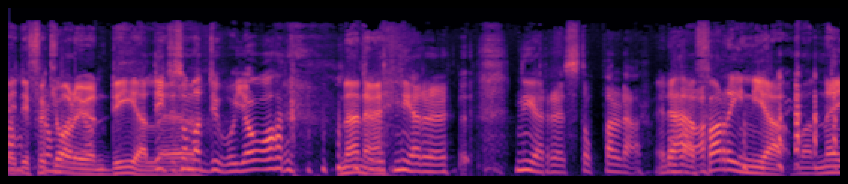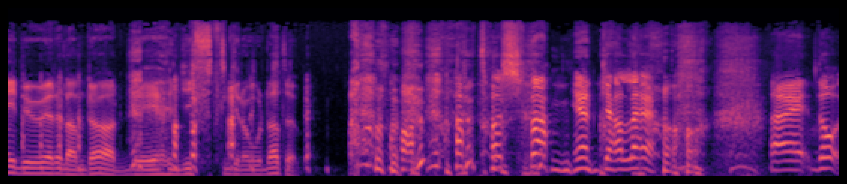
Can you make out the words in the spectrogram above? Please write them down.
okej, det förklarar ju början. en del. Det är inte som att du och jag har Nej, nere, nerstoppade där. Är det här Farinja? Nej, du är redan död. Det är giftgroda typ. Ta slangen, Kalle! Nej, då,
